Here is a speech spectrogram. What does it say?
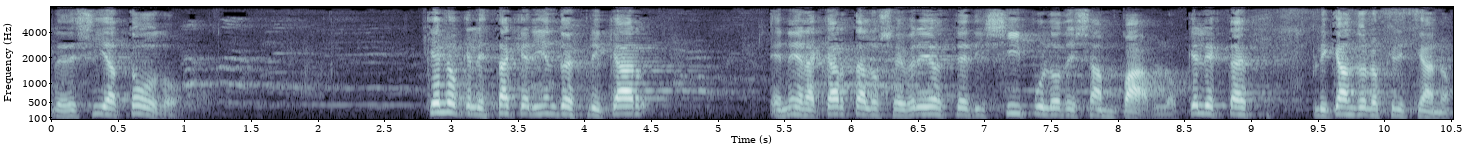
le decía todo. ¿Qué es lo que le está queriendo explicar en la carta a los hebreos este discípulo de San Pablo. ¿Qué le está explicando a los cristianos?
